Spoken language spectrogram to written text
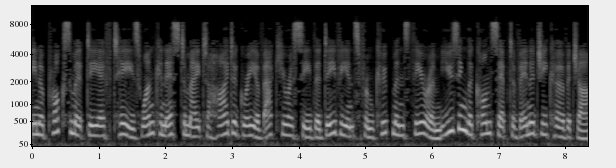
In approximate DFTs one can estimate to high degree of accuracy the deviance from Koopman's theorem using the concept of energy curvature.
